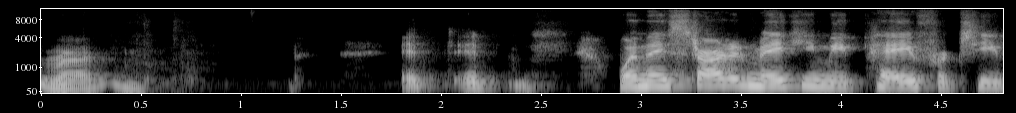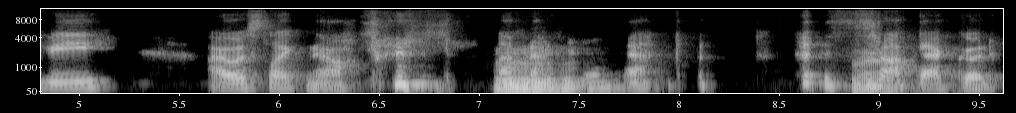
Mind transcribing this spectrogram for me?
right. it, it, when they started making me pay for TV, I was like, no, I'm not doing that. It's Right. not that good.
